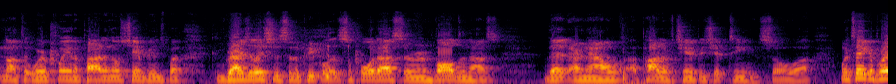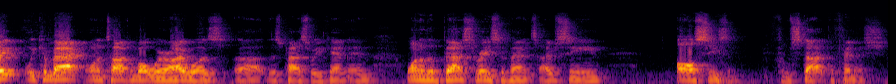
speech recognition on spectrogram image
not that we're playing a part in those champions, but congratulations to the people that support us or are involved in us that are now a part of championship teams. So uh, we'll take a break. We come back. I want to talk about where I was uh, this past weekend and one of the best race events I've seen all season from start to finish,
